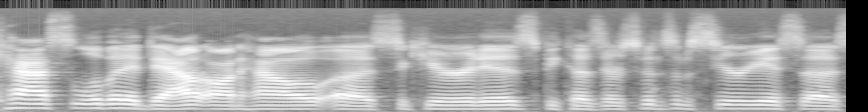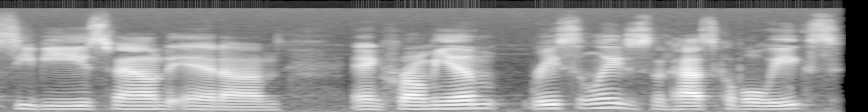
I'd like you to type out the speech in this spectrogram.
cast a little bit of doubt on how uh, secure it is because there's been some serious uh, CVEs found in um, in Chromium recently, just in the past couple weeks.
